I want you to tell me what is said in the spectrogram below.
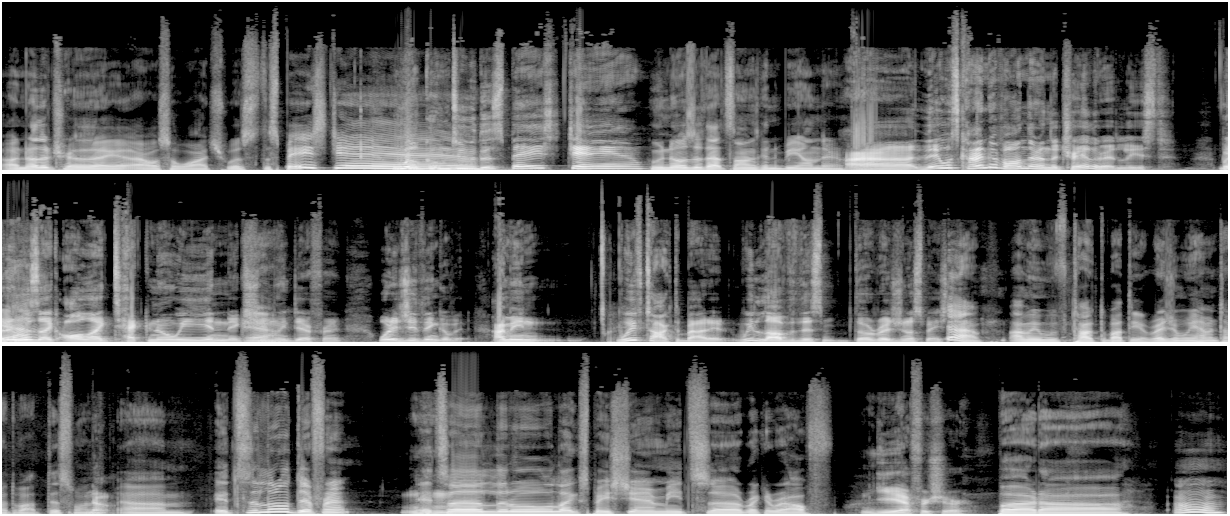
another trailer that I also watched was the Space Jam. Welcome to the Space Jam. Who knows if that song's gonna be on there? Uh, it was kind of on there in the trailer at least, but Yeah? it was like all like techno-y and extremely Yeah. different. What did you think of it? I mean, we've talked about it. We love this, the original Space Jam. Yeah, I mean we've talked about the original. We haven't talked about this one. No. Um, it's a little different. It's Mhm. a little like Space Jam meets uh, Wreck-It Ralph. yeah, for sure. But uh, um,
